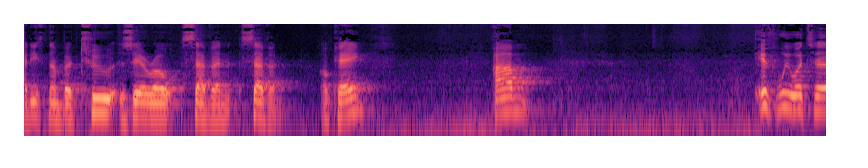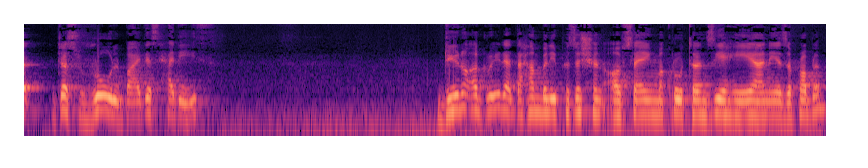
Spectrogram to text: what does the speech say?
hadith number 2077. Okay? Um, if we were to just rule by this hadith, Do you not agree that the Hanbali position of saying makruh tanzihi yani is a problem?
